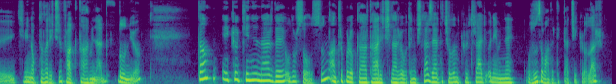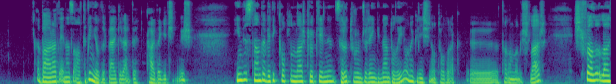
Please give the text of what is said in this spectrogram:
e, kimi noktalar için farklı tahminlerde bulunuyor. Tam e, kökeni nerede olursa olsun antropologlar, tarihçiler ve botanikçiler zerdeçalın kültürel önemine uzun zamandır dikkat çekiyorlar. Baharat en az 6000 yıldır belgelerde kayda geçilmiş. Hindistan'da Vedik toplumlar köklerinin sarı turuncu renginden dolayı onu güneşin otu olarak e, tanımlamışlar. Şifalı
